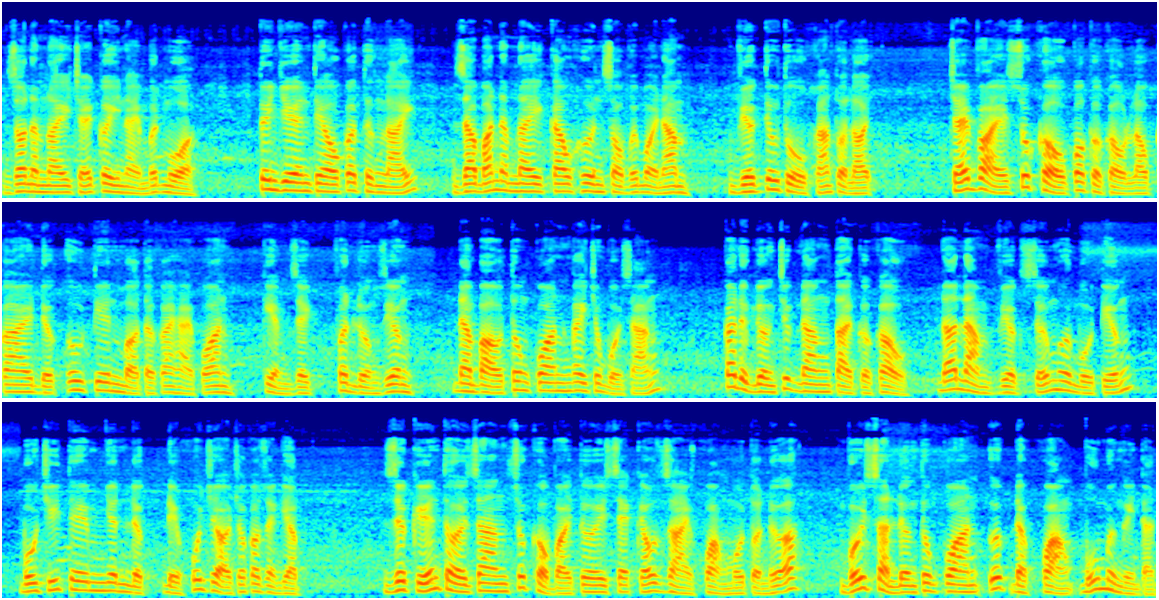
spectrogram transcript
do năm nay trái cây này mất mùa. Tuy nhiên, theo các thương lái, giá bán năm nay cao hơn so với mọi năm, việc tiêu thụ khá thuận lợi. Trái vải xuất khẩu qua cửa khẩu Lào Cai được ưu tiên mở tờ khai hải quan, kiểm dịch, phân luồng riêng, đảm bảo thông quan ngay trong buổi sáng. Các lực lượng chức năng tại cửa khẩu đã làm việc sớm hơn một tiếng, bố trí thêm nhân lực để hỗ trợ cho các doanh nghiệp. Dự kiến thời gian xuất khẩu vải tươi sẽ kéo dài khoảng một tuần nữa, với sản lượng thông quan ước đạt khoảng 40.000 tấn.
